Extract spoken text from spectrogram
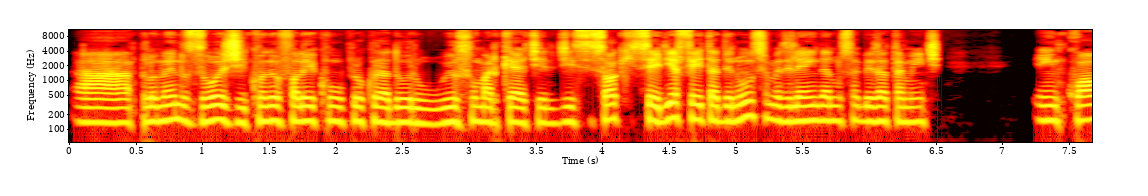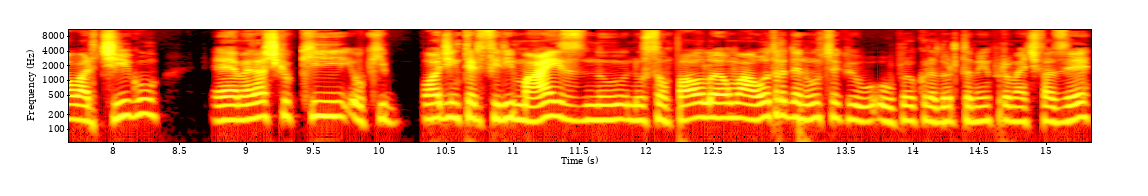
Ah, pelo menos hoje, quando eu falei com o procurador o Wilson Marchetti, ele disse só que seria feita a denúncia, mas ele ainda não sabia exatamente em qual artigo. É, mas acho que o que, o que pode interferir mais no, no São Paulo é uma outra denúncia que o, o procurador também promete fazer,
